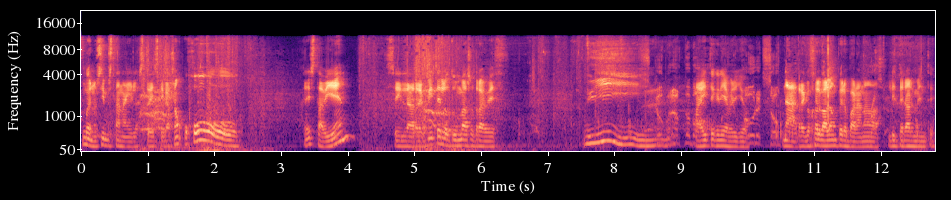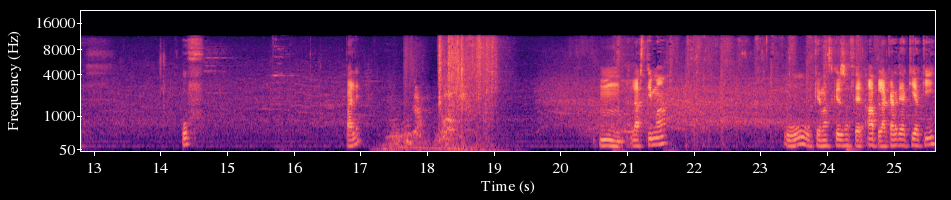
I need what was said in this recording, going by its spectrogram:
Bueno, siempre están ahí las estadísticas, ¿no? ¡Ojo! Está bien. Si la repite, lo tumbas otra vez. Uy. Ahí te quería ver yo. Nah, recoge el balón, pero para nada, literalmente. Uf. Vale. Mmm, lástima. Uh, ¿qué más quieres hacer? Ah, placar de aquí a aquí.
